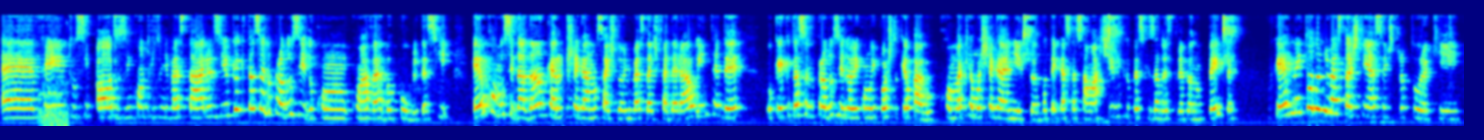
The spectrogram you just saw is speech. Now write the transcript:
é, eventos, simpósios, encontros universitários, e o que está sendo produzido com, com a verba pública? Se eu, como cidadã, quero chegar no site da Universidade Federal e entender o que está sendo produzido ali com o imposto que eu pago. Como é que eu vou chegar nisso? Eu vou ter que acessar um artigo que o pesquisador escreveu no paper? Porque nem toda universidade tem essa estrutura que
